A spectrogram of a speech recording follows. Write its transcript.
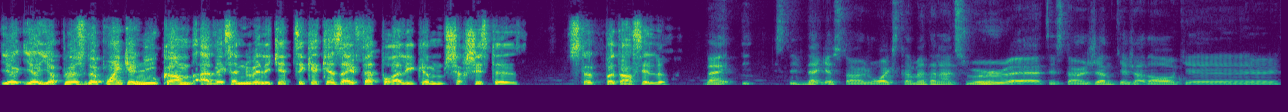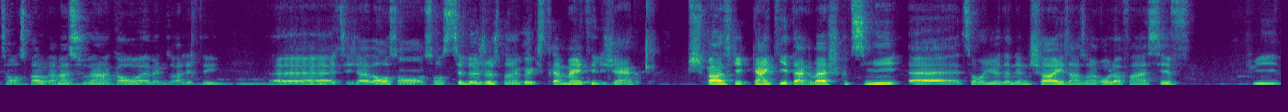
Il y, a, y, a, y a plus de points que Newcomb avec sa nouvelle équipe. Qu'est-ce que vous avez fait pour aller comme chercher ce potentiel-là? Ben, c'est évident que c'est un joueur extrêmement talentueux. Euh, c'est un jeune que j'adore, que on se parle vraiment souvent encore, euh, même durant l'été. Euh, j'adore son, son style de jeu, c'est un gars extrêmement intelligent. Puis je pense que quand il est arrivé à Chicoutimi, euh, on lui a donné une chaise dans un rôle offensif. Puis,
